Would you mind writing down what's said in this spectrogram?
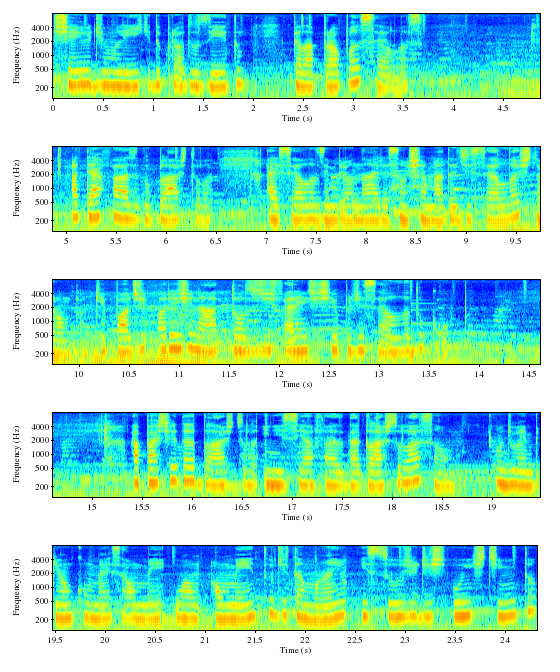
cheio de um líquido produzido pelas próprias células. Até a fase do blástula, as células embrionárias são chamadas de células tronca, que pode originar todos os diferentes tipos de célula do corpo. A partir da blástula inicia a fase da glastulação, onde o embrião começa o aumento de tamanho e surge o instinto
